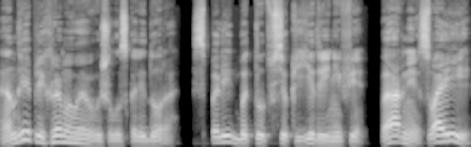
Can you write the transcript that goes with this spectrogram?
Андрей, прихрамывая, вышел из коридора. «Спалить бы тут все к ядрине фе... Парни, свои!»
